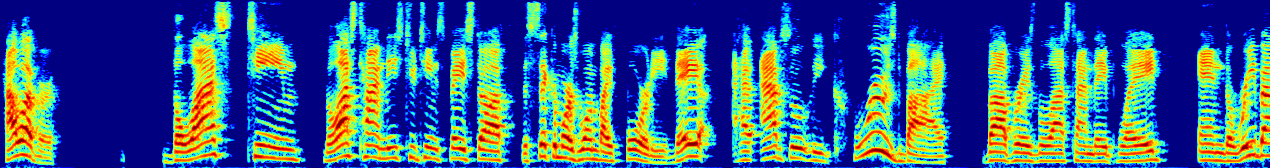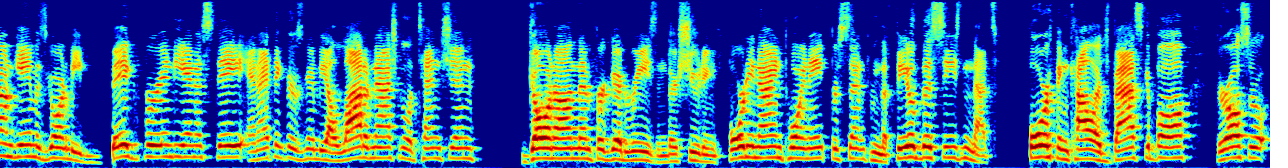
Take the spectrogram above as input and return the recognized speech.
However, the last team, the last time these two teams faced off, the Sycamores won by 40. They have absolutely cruised by Valparaiso the last time they played. And the rebound game is going to be big for Indiana State. And I think there's going to be a lot of national attention going on them for good reason. They're shooting 49.8% from the field this season. That's fourth in college basketball. They're also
